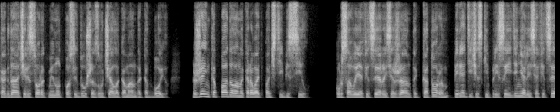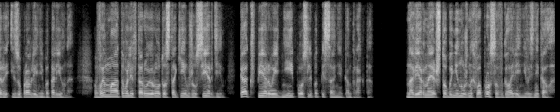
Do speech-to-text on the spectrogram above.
Когда через 40 минут после душа звучала команда к отбою, Женька падала на кровать почти без сил. Курсовые офицеры и сержанты, к которым периодически присоединялись офицеры из управления батальона, выматывали вторую роту с таким же усердием, как в первые дни после подписания контракта. Наверное, чтобы ненужных вопросов в голове не возникало.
